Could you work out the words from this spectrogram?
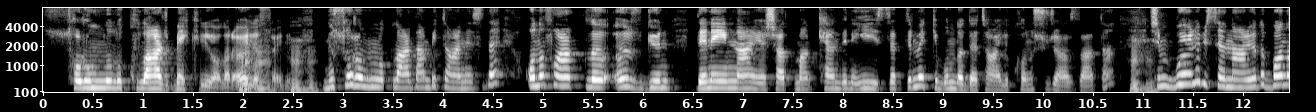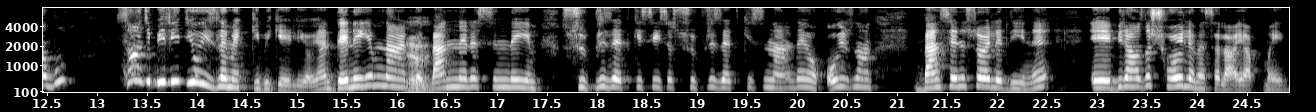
sorumluluklar bekliyorlar öyle hı, söyleyeyim. hı hı. Bu sorumluluklardan bir tanesi de ona farklı, özgün deneyimler yaşatmak, kendini iyi hissettirmek ki bunu da detaylı konuşacağız zaten. Hı hı. Şimdi böyle bir senaryoda bana bu sadece bir video izlemek gibi geliyor. Yani deneyim nerede? Evet. Ben neresindeyim? Sürpriz etkisi ise sürpriz etkisi nerede yok? O yüzden ben senin söylediğini e, biraz da şöyle mesela yapmayı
